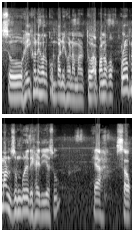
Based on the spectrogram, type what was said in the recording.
চ' সেইখনে হ'ল কোম্পানীখন আমাৰ। তো আপোনালোকক অলপমান জুম কৰি দেখাই দি আছোঁ। এয়া চাওক।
